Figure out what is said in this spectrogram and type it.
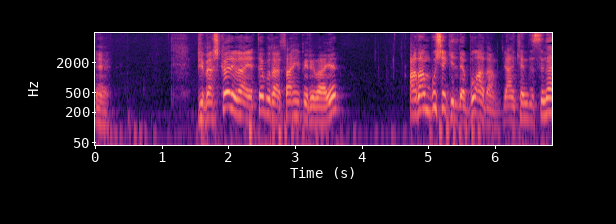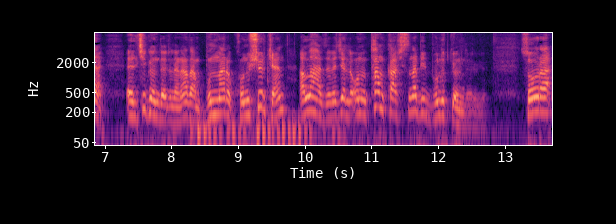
Evet. Bir başka rivayette bu da sahih bir rivayet. Adam bu şekilde bu adam yani kendisine elçi gönderilen adam bunları konuşurken Allah Azze ve Celle onun tam karşısına bir bulut gönderiyor. Sonra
